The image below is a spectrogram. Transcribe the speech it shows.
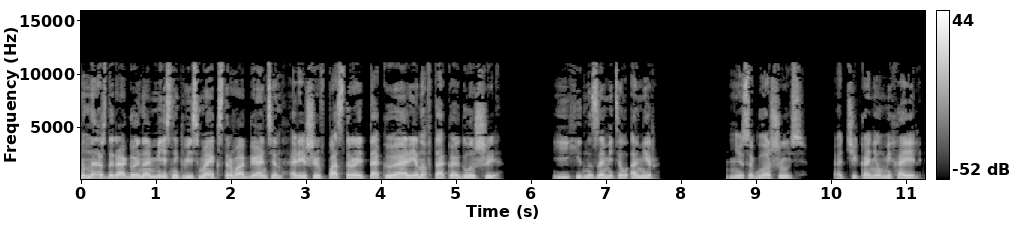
Наш дорогой наместник весьма экстравагантен, решив построить такую арену в такой глуши. Ехидно заметил Амир. Не соглашусь, отчеканил Михаэль,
